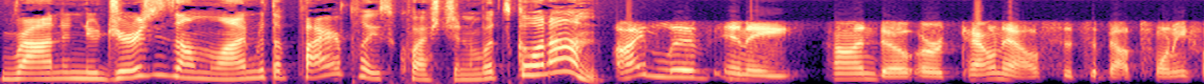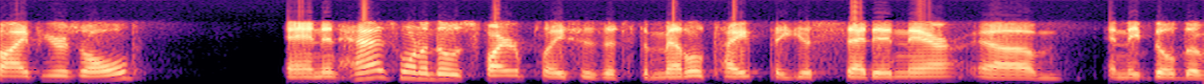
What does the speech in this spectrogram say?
Ron in New Jersey's on the line with a fireplace question. What's going on? I live in a condo or townhouse that's about 25 years old, and it has one of those fireplaces. It's the metal type they just set in there, um, and they build the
